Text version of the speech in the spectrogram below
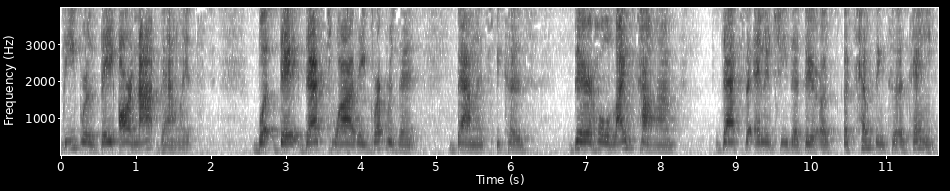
Libras, they are not balanced. But they that's why they represent balance because their whole lifetime, that's the energy that they're attempting to attain.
